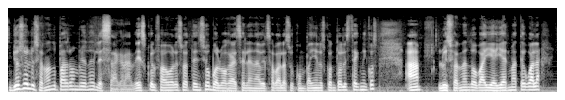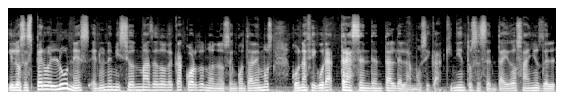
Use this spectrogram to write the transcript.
Yo soy Luis Fernando Padrón Briones, les agradezco el favor de su atención. Vuelvo a agradecerle a Anabel Zavala, su compañero en los controles técnicos, a Luis Fernando Valle allá en Matehuala y los espero el lunes en una emisión más de Dodeca Cordo donde nos encontraremos con una figura trascendental de la música, 562 años del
